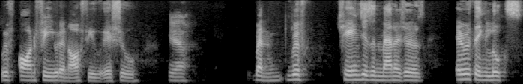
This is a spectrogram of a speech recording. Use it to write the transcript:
with on-field and off-field issue. Yeah. When with changes in managers, everything looks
